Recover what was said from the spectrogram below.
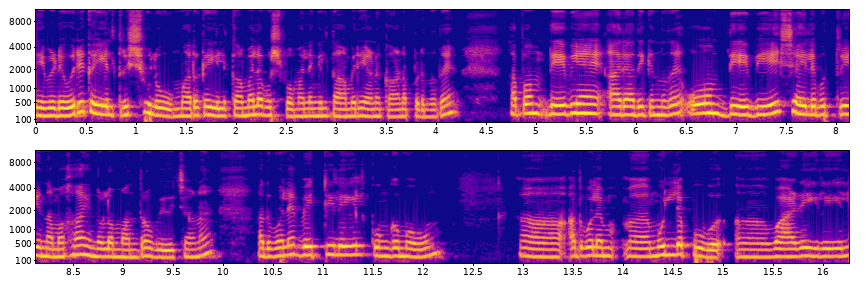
ദേവിയുടെ ഒരു കയ്യിൽ തൃശൂലവും മറുകൈയിൽ കമലപുഷ്പം അല്ലെങ്കിൽ താമരയാണ് കാണപ്പെടുന്നത്. അപ്പം ദേവിയെ ആരാധിക്കുന്നത് ഓം ദേവിയെ ശൈലപുത്രി നമഹ എന്നുള്ള മന്ത്രം ഉപയോഗിച്ചാണ്. അതുപോലെ വെറ്റിലയിൽ കുങ്കുമവും അതുപോലെ മുല്ലപ്പൂവ് വാഴയിലയിൽ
